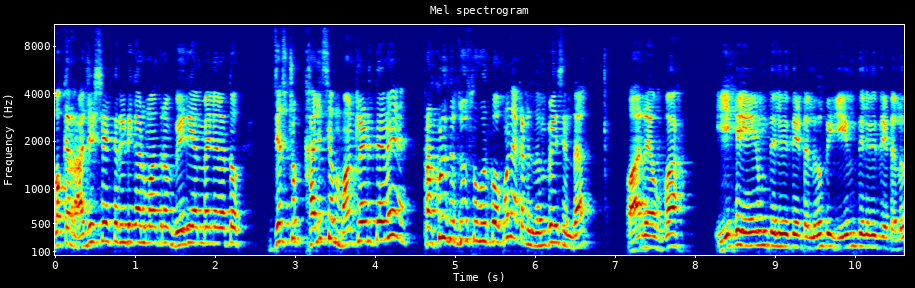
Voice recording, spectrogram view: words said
ఒక రాజశేఖర రెడ్డి గారు మాత్రం వేరే ఎమ్మెల్యేలతో జస్ట్ కలిసి మాట్లాడితేనే ప్రకృతి చూస్తూ ఊరుకోకుండా అక్కడ చంపేసిందా? వారే వా ఏం తెలివితేటలు ఏం తెలివితేటలు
